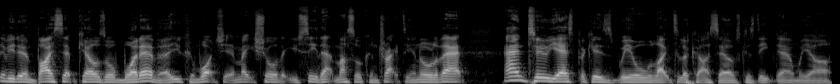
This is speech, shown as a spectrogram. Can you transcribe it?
So if you're doing bicep curls or whatever, you can watch it and make sure that you see that muscle contracting and all of that. And two, yes, because we all like to look at ourselves because deep down we are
